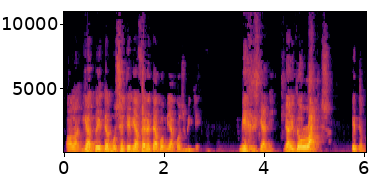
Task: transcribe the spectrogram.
Αλλά για πείτε μου σε τι διαφέρετε από μια κοσμική; Μη χριστιανή, μια ιδεολάτρησα. Πείτε μου.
